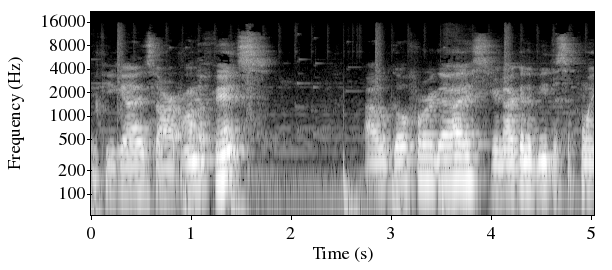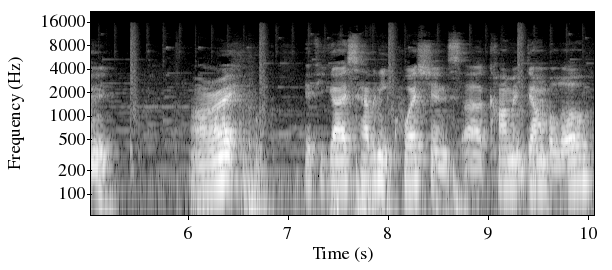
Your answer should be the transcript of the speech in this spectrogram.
if you guys are on the fence, I would go for it, guys. You're not gonna be disappointed. All right. If you guys have any questions, uh, comment down below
